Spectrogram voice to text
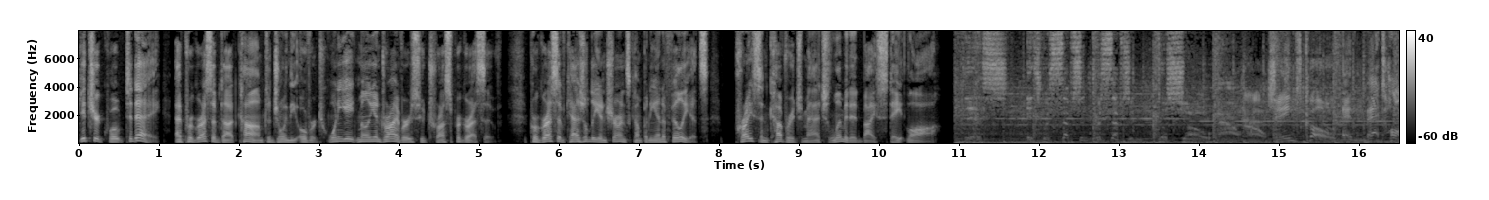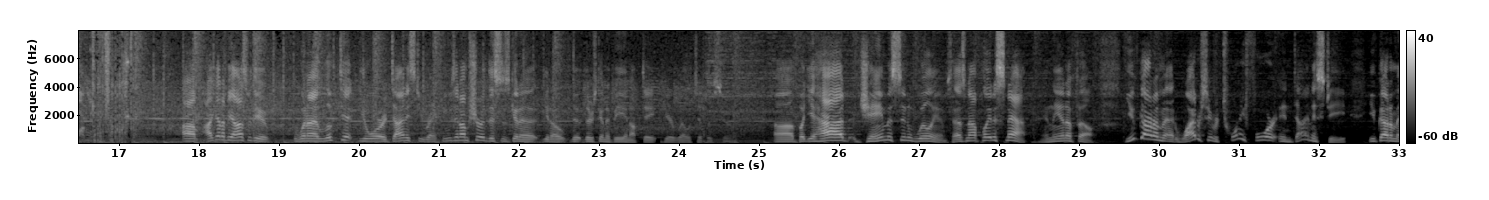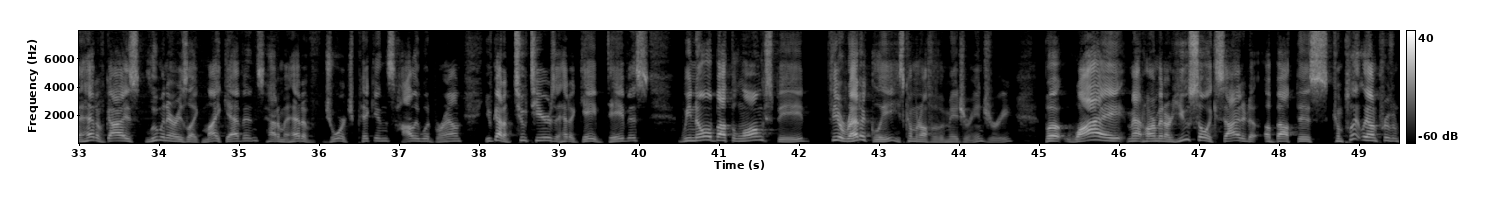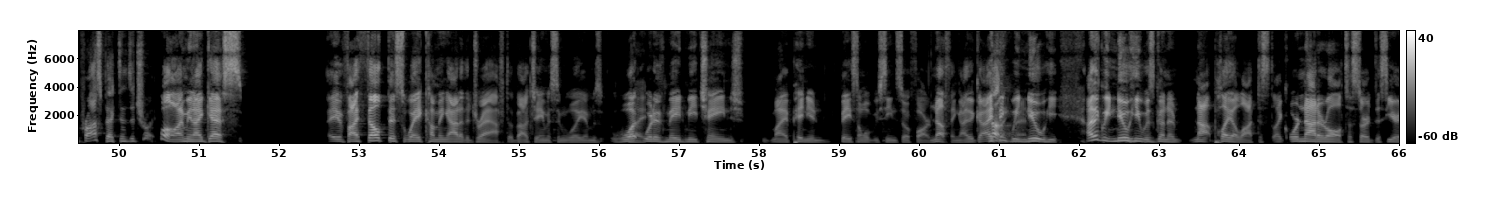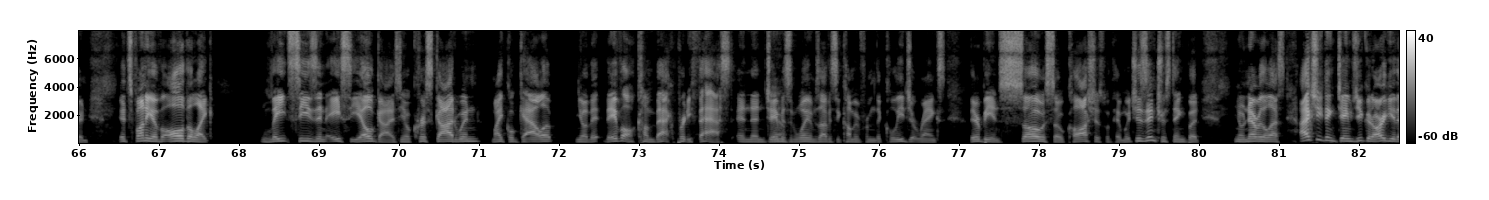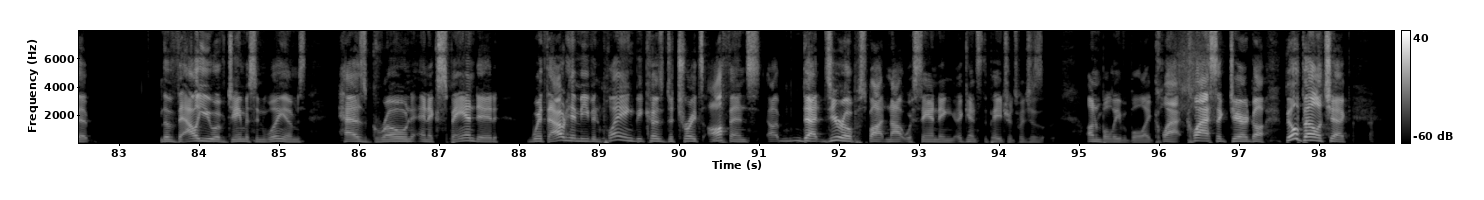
Get your quote today at progressive.com to join the over 28 million drivers who trust Progressive. Progressive Casualty Insurance Company and Affiliates. Price and coverage match limited by state law. This is Reception Perception, the show. Now, James Koh and Matt Harmon. Um, I got to be honest with you. When I looked at your dynasty rankings, and I'm sure this is gonna, you know, th- there's gonna be an update here relatively soon. Uh, but you had Jameson Williams has not played a snap in the NFL. You've got him at wide receiver 24 in dynasty. You've got him ahead of guys luminaries like Mike Evans. Had him ahead of George Pickens, Hollywood Brown. You've got him two tiers ahead of Gabe Davis. We know about the long speed. Theoretically, he's coming off of a major injury. But why, Matt Harmon, are you so excited about this completely unproven prospect in Detroit? Well, I mean, I guess if I felt this way coming out of the draft about Jameson Williams, what Right. would have made me change my opinion based on what we've seen so far? Nothing. I, I Nothing, think we right. knew he, I think we knew he was going to not play a lot to like, or not at all to start this year. And it's funny of all the like late season ACL guys, you know, Chris Godwin, Michael Gallup, you know, they, they've all come back pretty fast. And then Jameson Williams, obviously coming from the collegiate ranks, they're being so, so cautious with him, which is interesting. But, you know, nevertheless, I actually think, James, you could argue that the value of Jameson Williams has grown and expanded without him even playing because Detroit's offense, uh, that zero spot notwithstanding against the Patriots, which is unbelievable. Like cla- classic Jared Goff. Bill Belichick.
